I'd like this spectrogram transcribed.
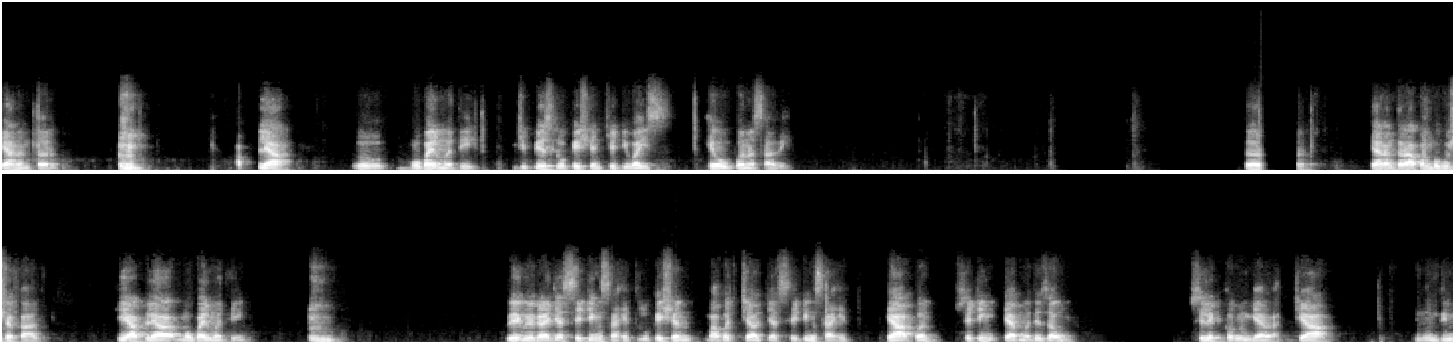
त्यानंतर आपल्या मोबाईलमध्ये जीपीएस लोकेशनचे डिव्हाइस हे ओपन असावे. तर त्यानंतर आपण बघू शकाल की आपल्या मोबाईलमध्ये वेगवेगळ्या ज्या सेटिंग्स आहेत लोकेशन बाबतच्या ज्या सेटिंग्स आहेत त्या आपण सेटिंग टॅबमध्ये जाऊन सिलेक्ट करून घ्याव्या. ज्या नोंदी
